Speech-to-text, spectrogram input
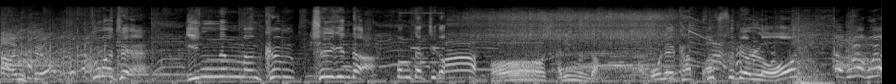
아니에요? 두 번째, 있는 만큼 즐긴다. 뽕딱지가 어, 잘 읽는다. 오늘 각 코스별로 아, 뭐야 뭐야?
